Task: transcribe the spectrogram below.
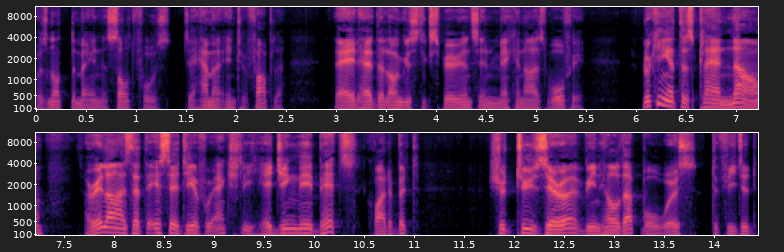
was not the main assault force to hammer into Fapla. They had had the longest experience in mechanized warfare. Looking at this plan now, I realize that the SADF were actually hedging their bets quite a bit. Should 2 0 have been held up, or worse, defeated,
